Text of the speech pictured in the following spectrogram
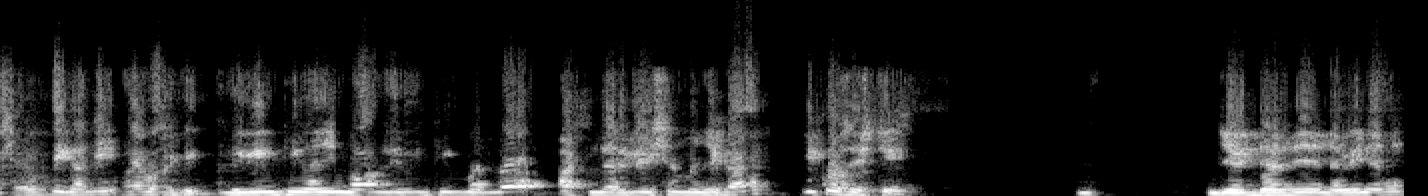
बायोटिक आणि थिंग नॉन लिव्हिंग थिंग मधलं रिलेशन इकोसिस्टीम जे विद्यार्थी नवीन आहेत,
